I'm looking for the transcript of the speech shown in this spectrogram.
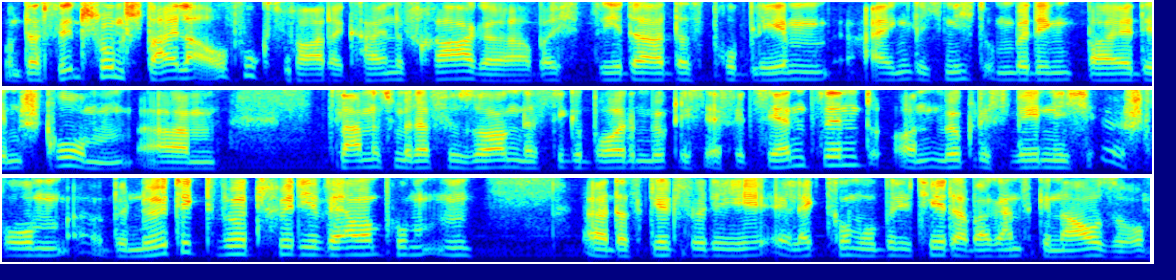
Und das sind schon steile Aufwuchspfade, keine Frage. Aber ich sehe da das Problem eigentlich nicht unbedingt bei dem Strom. Ähm, Klar müssen wir dafür sorgen, dass die Gebäude möglichst effizient sind und möglichst wenig Strom benötigt wird für die Wärmepumpen. Äh, das gilt für die Elektromobilität aber ganz genauso.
